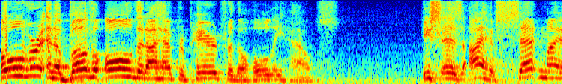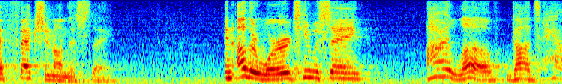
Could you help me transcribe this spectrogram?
over and above all that I have prepared for the holy house. He says, I have set my affection on this thing. In other words, he was saying, I love God's house.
